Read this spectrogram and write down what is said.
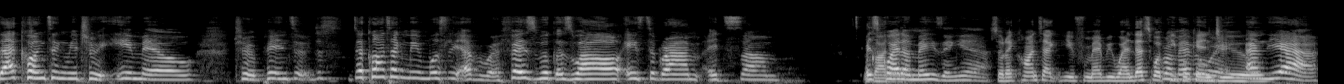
that contacting me through email, through Pinterest. Just they contact me mostly everywhere. Facebook as well, Instagram. It's um, it's Got quite it. amazing. Yeah. So they contact you from everywhere, and that's what From people everywhere. can do. And yeah,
